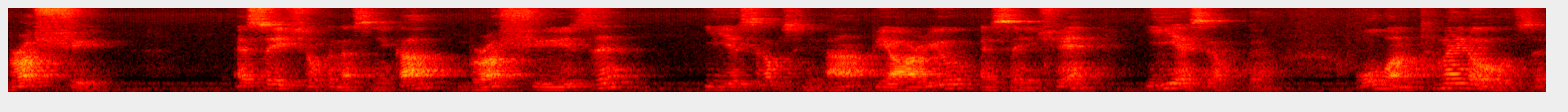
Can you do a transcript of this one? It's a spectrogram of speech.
brush, sh로 끝났으니까 brushes, es가 붙습니다. b-r-u-s-h에 es가 붙고요. 5번 tomatoes,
